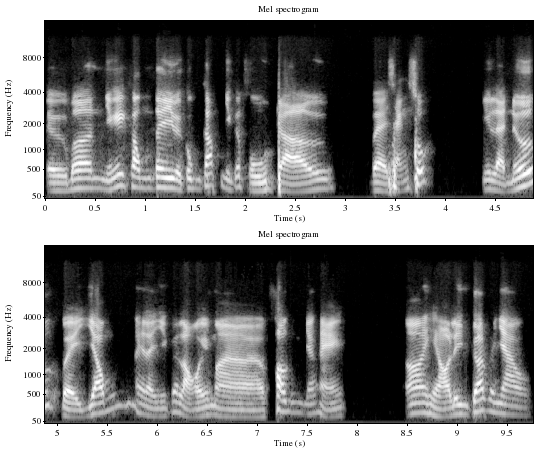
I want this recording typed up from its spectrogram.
từ bên những cái công ty về cung cấp những cái phụ trợ về sản xuất như là nước về giống hay là những cái loại mà phân chẳng hạn. Đó, thì họ liên kết với nhau.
